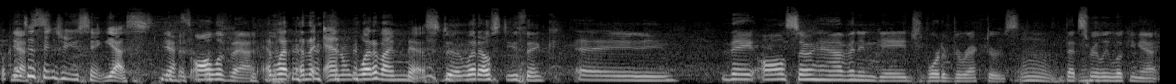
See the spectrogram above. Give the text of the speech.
What kinds Yes. of things are you seeing? Yes. Yes, all of that. And what and, and what have I missed? Uh, what else do you think? Uh, they also have an engaged board of directors Mm. that's really looking at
